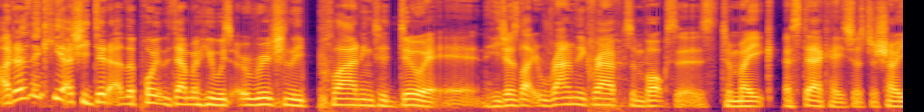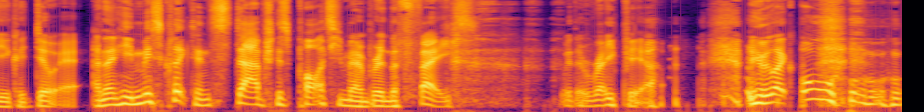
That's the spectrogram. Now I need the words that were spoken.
I don't think he actually did it at the point in the demo he was originally planning to do it in. He just like randomly grabbed some boxes to make a staircase just to show you could do it, and then he misclicked and stabbed his party member in the face with a rapier, and he was like, "Oh."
